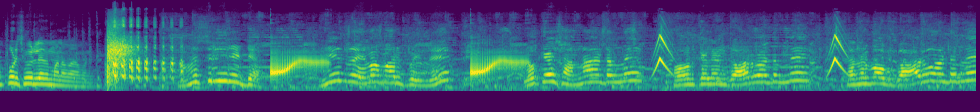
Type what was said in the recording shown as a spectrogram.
ఎప్పుడు చూడలేదు మనం ఆమెని నమశ్రీ రెడ్డి ఏంట్రా ఎలా మారిపోయింది? లోకేష్ అన్న అంటుంది పవన్ కళ్యాణ్ గారు అంటుంది చంద్రబాబు గారు అంటుంది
